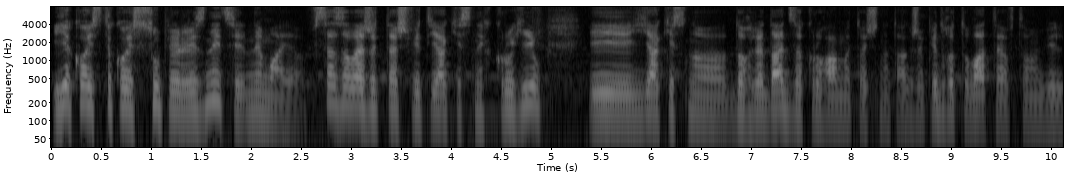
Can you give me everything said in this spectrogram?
і якоїсь такої супер різниці немає. Все залежить теж від якісних кругів і якісно доглядати за кругами точно так же. Підготувати автомобіль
